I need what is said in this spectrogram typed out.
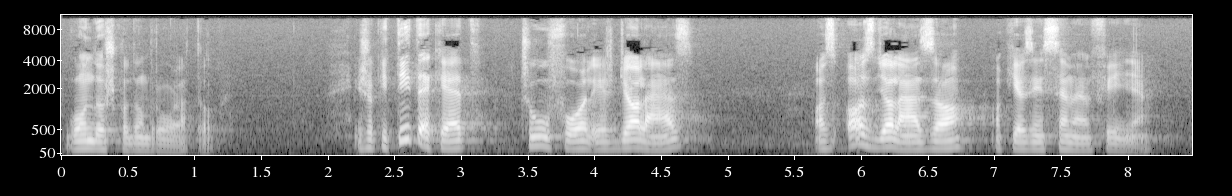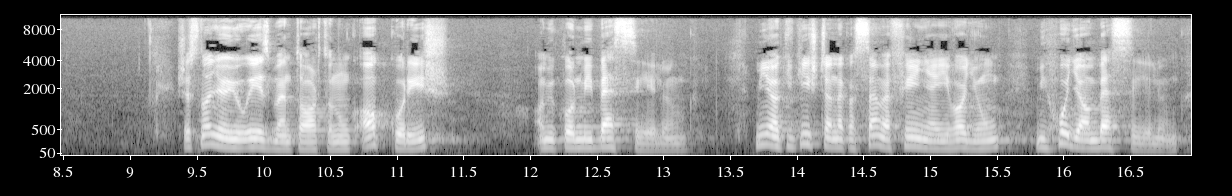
gondoskodom rólatok. És aki titeket csúfol és gyaláz, az az gyalázza, aki az én szemem fénye. És ezt nagyon jó észben tartanunk akkor is, amikor mi beszélünk. Mi, akik Istennek a szeme fényei vagyunk, mi hogyan beszélünk.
